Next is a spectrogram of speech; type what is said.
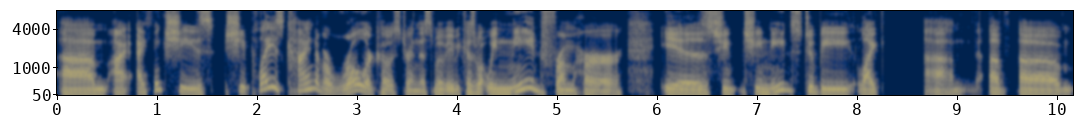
Um, I, I think she's she plays kind of a roller coaster in this movie because what we need from her is she she needs to be like um, of um,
